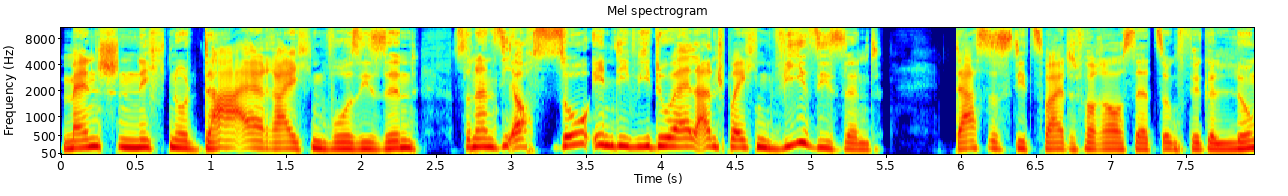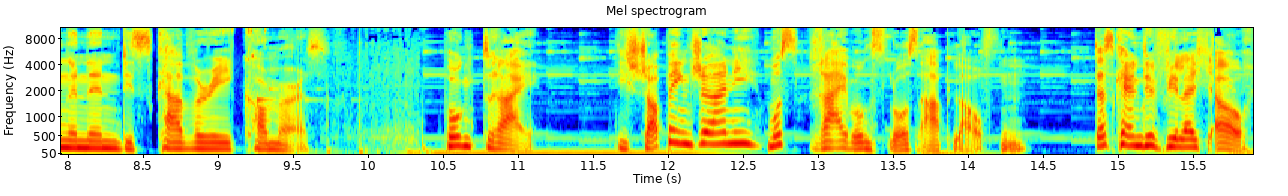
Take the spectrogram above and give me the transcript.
Menschen nicht nur da erreichen, wo sie sind, sondern sie auch so individuell ansprechen, wie sie sind. Das ist die zweite Voraussetzung für gelungenen Discovery Commerce. Punkt 3. Die Shopping Journey muss reibungslos ablaufen. Das kennt ihr vielleicht auch.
